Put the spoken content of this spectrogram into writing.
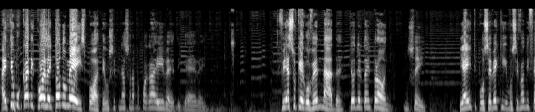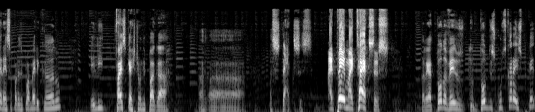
Aí tem um bocado de coisa aí todo mês, pô. Tem um CIP nacional pra pagar aí, velho. Digo, é, velho. Se fizesse o quê? Governo, nada. Teu dinheiro tá indo pra onde? Não sei. E aí, tipo, você vê que, você vê uma diferença, por exemplo, o americano, ele faz questão de pagar a- a- a- as taxes. I pay my taxes. Tá ligado? Toda vez, todo discurso, cara, é isso. Porque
